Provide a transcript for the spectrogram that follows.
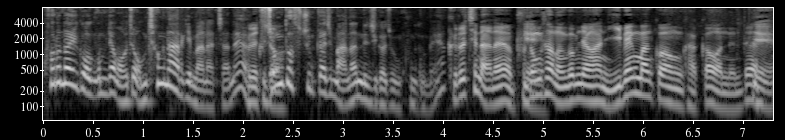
코로나19 언급량 어제 엄청나게 많았잖아요. 그 그렇죠. 그 정도 수준까지 많았는지가 좀 궁금해요. 그렇진 않아요. 부동산 네. 언급량 한 200만 건 가까웠는데 네.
